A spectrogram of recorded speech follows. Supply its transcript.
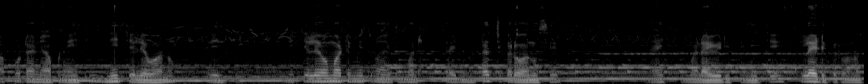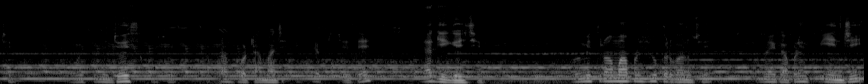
આ ફોટાને આપણે અહીંથી નીચે લેવાનો રહેશે. નીચે લેવા માટે મિત્રો, અહીં તમારે સાઈડમાં ટચ કરવાનું છે. અહીંથી તમારે આવી રીતે નીચે સ્લાઇડ કરવાનો છે. હવે તમે જોઈ શકો છો. આપણા ફોટામાં જે ઇફેક્ટ છે તે લાગી ગઈ છે. હવે મિત્રો, આમાં આપણે શું કરવાનું છે? એક આપણે પીએનજી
